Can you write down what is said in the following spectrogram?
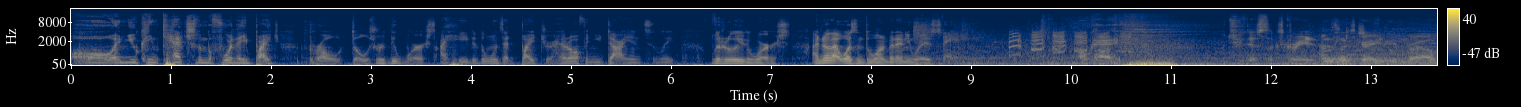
Oh, and you can catch them before they bite. Bro, those were the worst. I hated the ones that bite your head off and you die instantly. Literally the worst. I know that wasn't the one, but anyways. Okay. Dude, this looks great. This looks crazy, bro.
